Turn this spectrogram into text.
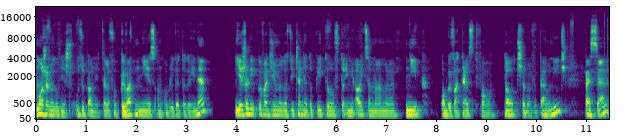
Możemy również uzupełnić telefon prywatny, nie jest on obligatoryjny. Jeżeli prowadzimy rozliczenia do PIT-ów, to imię ojca mamy, NIP, obywatelstwo, to trzeba wypełnić, PESEL.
